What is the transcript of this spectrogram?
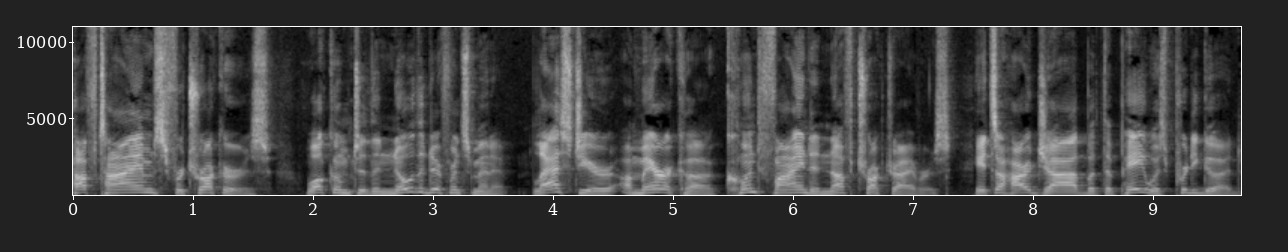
Tough times for truckers. Welcome to the Know the Difference Minute. Last year, America couldn't find enough truck drivers. It's a hard job, but the pay was pretty good.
